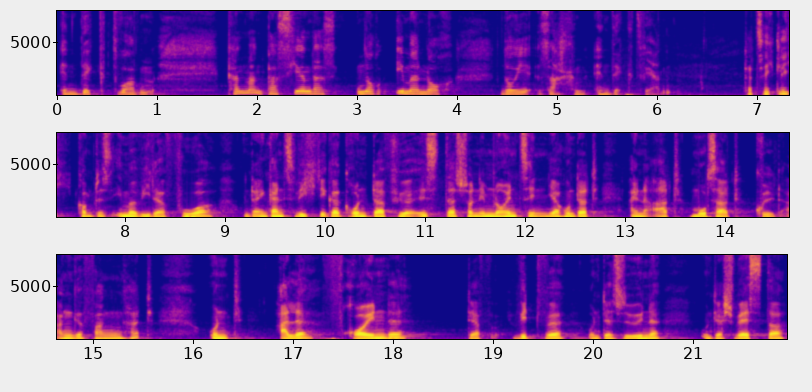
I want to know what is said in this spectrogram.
entdeckt wurden. Kann man passieren, dass noch immer noch neue Sachen entdeckt werden? Tatsächlich kommt es immer wieder vor und ein ganz wichtiger Grund dafür ist, dass schon im 19. Jahrhundert eine Art Mozart-Kult angefangen hat und alle Freunde der Witwe und der Söhne und der Schwester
